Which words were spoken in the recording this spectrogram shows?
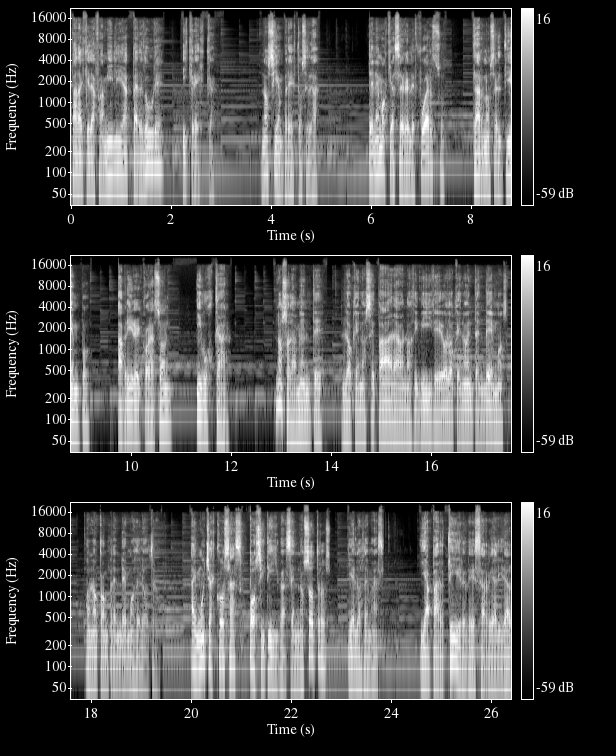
para que la familia perdure y crezca. No siempre esto se da. Tenemos que hacer el esfuerzo, darnos el tiempo, abrir el corazón y buscar no solamente lo que nos separa o nos divide o lo que no entendemos o no comprendemos del otro. Hay muchas cosas positivas en nosotros y en los demás. Y a partir de esa realidad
